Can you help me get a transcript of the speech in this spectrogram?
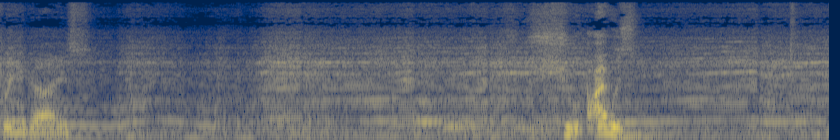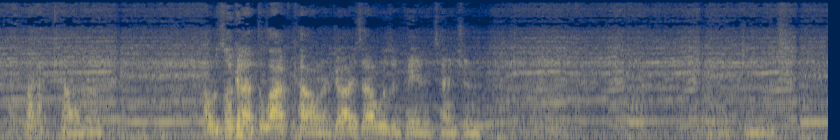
for you guys. Shoot, I was... lap counter. I was looking at the lap counter, guys. I wasn't paying attention. Oh.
